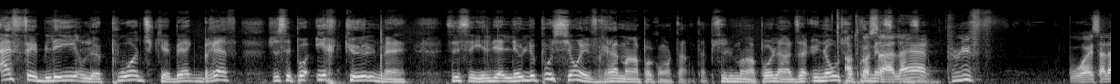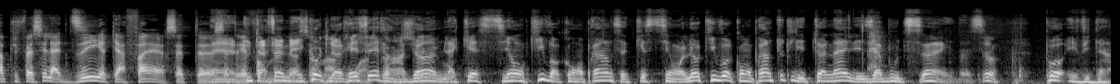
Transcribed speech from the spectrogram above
affaiblir le poids du Québec. Bref, je sais pas, il recule, mais l'opposition est vraiment pas contente. Absolument pas. en disant une autre promesse. ça a l'air plus Ouais, ça a l'air plus facile à dire qu'à faire cette, euh, ben, cette réforme. Tout à fait. Mais écoute, le référendum, la question, qui va comprendre cette question-là? Qui va comprendre tous les tenants et les aboutissants? de ça, pas évident.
